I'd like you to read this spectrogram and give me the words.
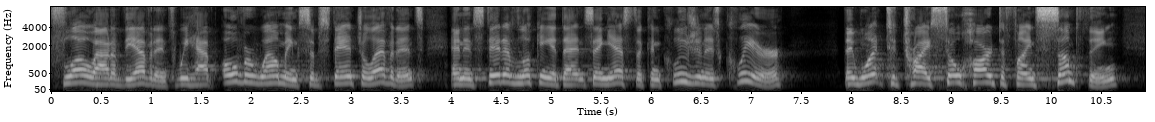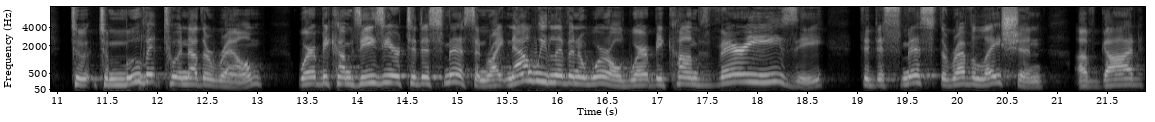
flow out of the evidence. We have overwhelming, substantial evidence, and instead of looking at that and saying, yes, the conclusion is clear, they want to try so hard to find something to, to move it to another realm where it becomes easier to dismiss. And right now we live in a world where it becomes very easy to dismiss the revelation of God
